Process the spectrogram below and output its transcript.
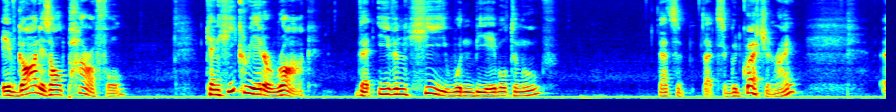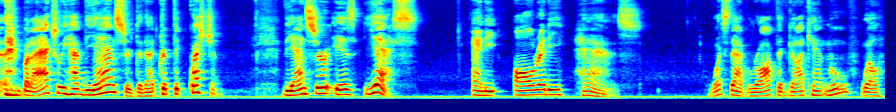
if God is all powerful, can he create a rock that even he wouldn't be able to move? That's a, that's a good question, right? But I actually have the answer to that cryptic question. The answer is yes, and he already has. What's that rock that God can't move? Well,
